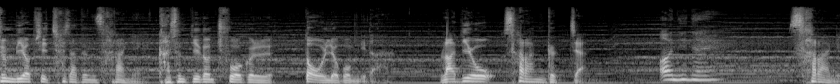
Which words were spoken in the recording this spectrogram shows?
준비 없이 찾아든 사랑에 가슴 뛰던 추억을 떠올려 봅니다. 라디오 사랑극장 어느 날 사랑이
